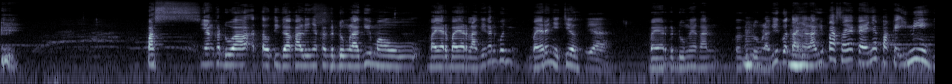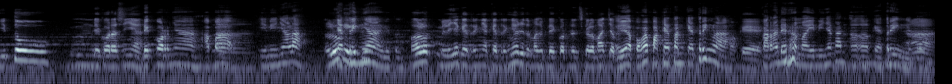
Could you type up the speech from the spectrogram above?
pas yang kedua atau tiga kalinya ke gedung lagi mau bayar-bayar lagi kan gue bayarnya nyicil Iya. Bayar gedungnya kan ke gedung lagi gue tanya lagi pas saya kayaknya pakai ini gitu Hmm, dekorasinya. dekornya apa Nah. ininya lah Lu cateringnya gitu, Oh, lo milihnya cateringnya. Cateringnya udah termasuk dekor dan segala macam. Iya pokoknya paketan catering lah Oke. karena dia nama ininya kan eh, eh, catering gitu Nah.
